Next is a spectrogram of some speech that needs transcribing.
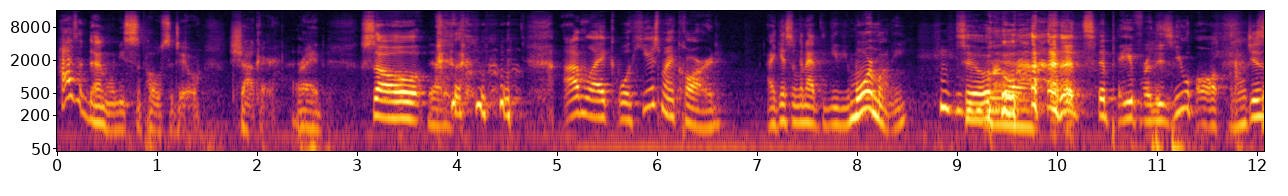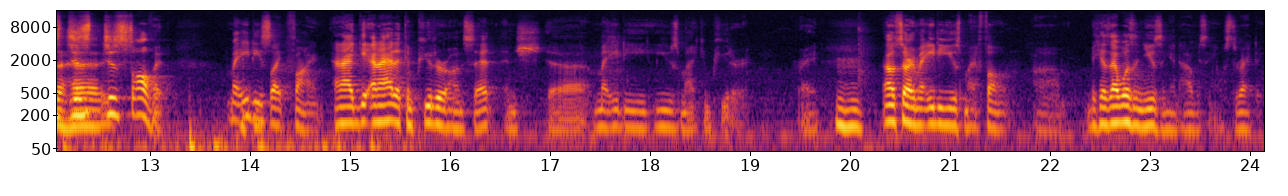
hasn't done what he's supposed to do. Shocker, right? So I'm like, well, here's my card. I guess I'm gonna have to give you more money to to pay for this U-Haul. just just heck? just solve it. My AD's like fine, and I get, and I had a computer on set, and sh- uh, my AD used my computer, right? Oh, sorry, my AD used my phone um, because I wasn't using it. Obviously, I was directing.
